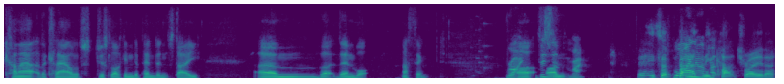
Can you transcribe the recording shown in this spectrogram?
come out of the clouds just like Independence Day, um, but then what? Nothing. right. Uh, this I'm- is right. It's a What badly about- cut trailer.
